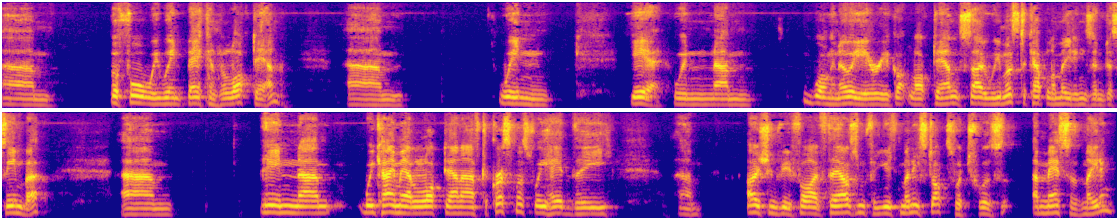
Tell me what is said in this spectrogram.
um, before we went back into lockdown. Um, when yeah, when um, Wanganui area got locked down, so we missed a couple of meetings in December. Um, then um, we came out of lockdown after Christmas. We had the um, Ocean View 5000 for youth mini stocks, which was a massive meeting.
